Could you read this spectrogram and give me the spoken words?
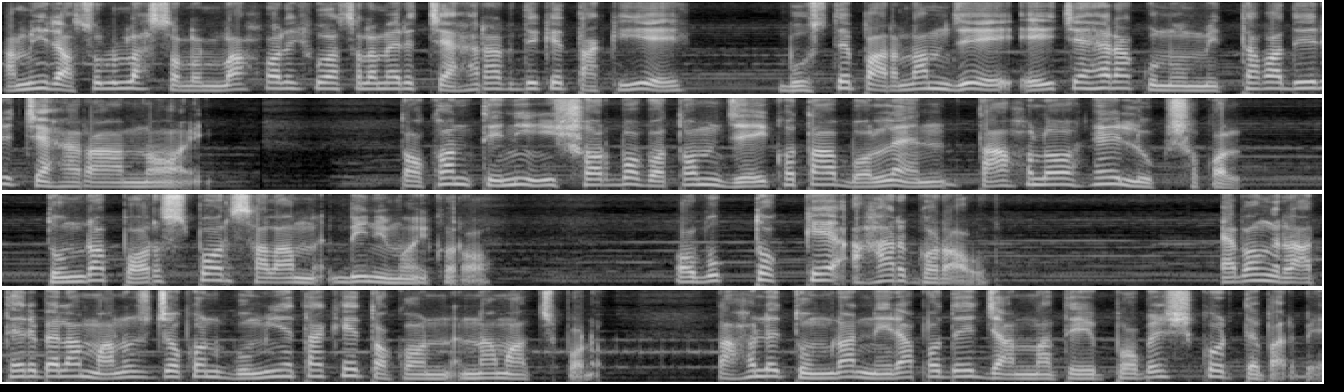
আমি রাসুল্লাহ সাল্লাহ আলহিউসালামের চেহারার দিকে তাকিয়ে বুঝতে পারলাম যে, এই চেহারা কোনো মিথ্যাবাদীর চেহারা নয়। তখন তিনি সর্বপ্রথম যেই কথা বললেন তা হলো, হে লোক সকল, তোমরা পরস্পর সালাম বিনিময় করো অভুক্তকে আহার করাও। এবং রাতের বেলা মানুষ যখন ঘুমিয়ে থাকে তখন নামাজ পড়ো, তাহলে তোমরা নিরাপদে জান্নাতে প্রবেশ করতে পারবে।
